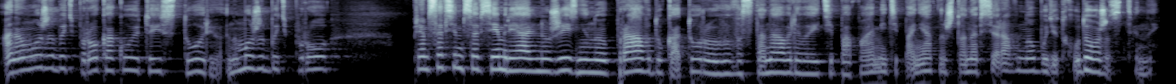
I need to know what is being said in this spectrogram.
оно может быть про какую-то историю, оно может быть про прям совсем-совсем реальную жизненную правду, которую вы восстанавливаете по памяти. Понятно, что она все равно будет художественной.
